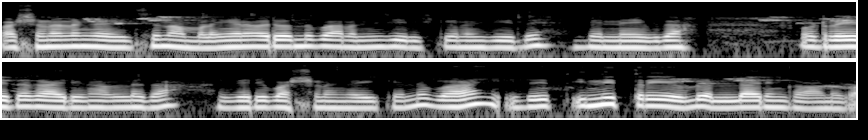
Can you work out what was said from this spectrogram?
ഭക്ഷണമെല്ലാം കഴിച്ച് നമ്മളിങ്ങനെ ഓരോന്ന് പറഞ്ഞ് ചിരിക്കുകയും ചെയ്ത് പിന്നെ ഇതാ ഓർഡർ ചെയ്ത കാര്യങ്ങളിലിതാ ഇവർ ഭക്ഷണം കഴിക്കുന്നു. ബായ് ഇത് ഇന്ന് ഇത്രയേ ഉള്ളൂ. എല്ലാവരും കാണുക.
